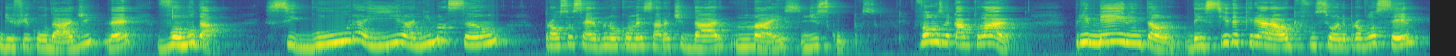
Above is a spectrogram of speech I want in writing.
dificuldade, né? Vou mudar. Segura aí a animação para o seu cérebro não começar a te dar mais desculpas. Vamos recapitular? Primeiro, então, decida criar algo que funcione para você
